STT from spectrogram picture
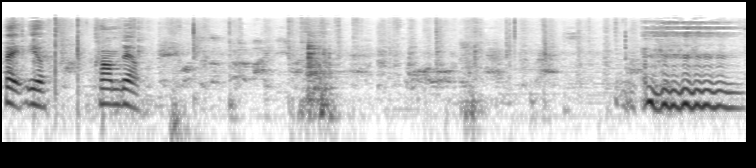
Hey, you, calm down.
